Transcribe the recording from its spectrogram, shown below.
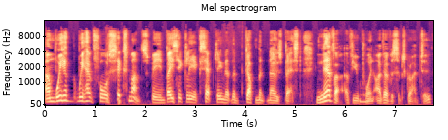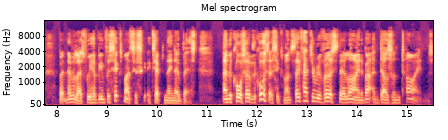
And we have we have for six months been basically accepting that the government knows best. Never a viewpoint I've ever subscribed to, but nevertheless, we have been for six months accepting they know best. And of course, over the course of that six months, they've had to reverse their line about a dozen times.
